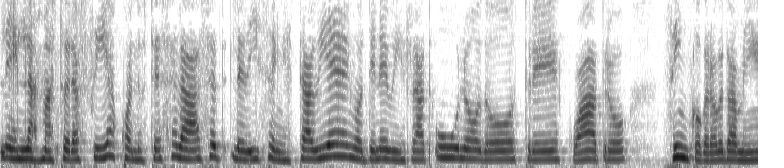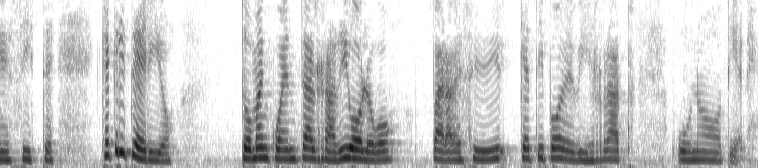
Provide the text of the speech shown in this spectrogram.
en las mastografías, cuando usted se la hace, le dicen está bien o tiene BIRAT 1, 2, 3, 4, 5, creo que también existe. ¿Qué criterio toma en cuenta el radiólogo para decidir qué tipo de BIRAT uno tiene?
